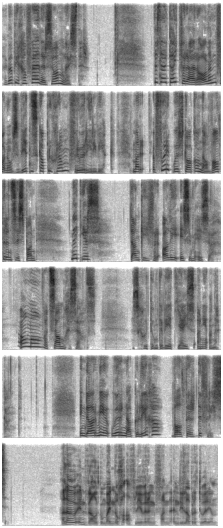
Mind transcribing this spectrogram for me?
Ek hoop jy gaan verder saam luister. Dis nou tyd vir 'n herhaling van ons wetenskapprogram vroeër hierdie week. Maar voor ek oorskakel na Walter en sy span, net eers dankie vir al die SMS'e. Almal wat saamgesels. Is goed om te weet jy's aan die ander kant. En daarmee oor na kollega Walter De Vries. Hallo en welkom by nog 'n aflewering van In die Laboratorium.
